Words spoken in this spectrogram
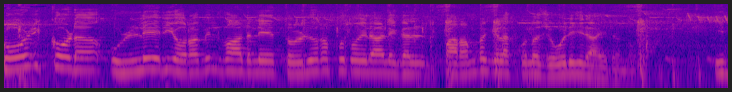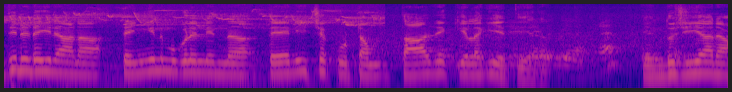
കോഴിക്കോട് ഉള്ളേരി ഉറവിൽ വാർഡിലെ തൊഴിലുറപ്പ് തൊഴിലാളികൾ പറമ്പ് കിളക്കുന്ന ജോലിയിലായിരുന്നു. ഇതിനിടയിലാണ് തെങ്ങിന് മുകളിൽ നിന്ന് തേനീച്ചക്കൂട്ടം താഴെ കിളകിയെത്തിയത് എന്തു ചെയ്യാനാ?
